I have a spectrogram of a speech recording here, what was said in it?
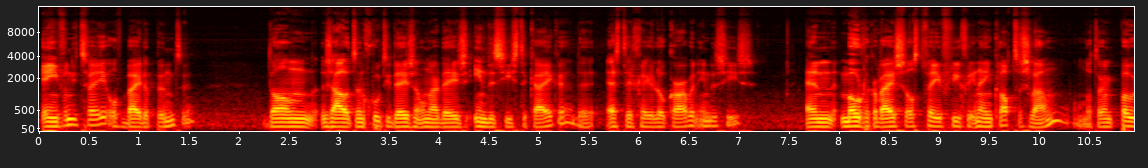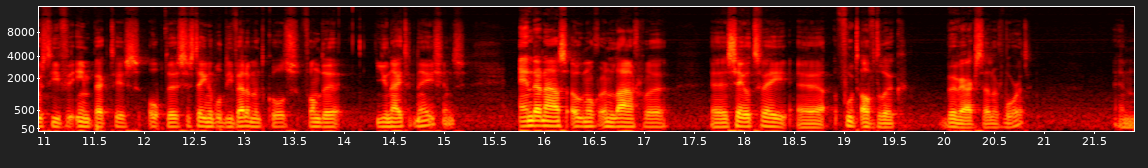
één van die twee of beide punten, dan zou het een goed idee zijn om naar deze indices te kijken, de STG Low Carbon Indices. En mogelijkerwijs zelfs twee vliegen in één klap te slaan, omdat er een positieve impact is op de Sustainable Development Goals van de United Nations. En daarnaast ook nog een lagere eh, CO2-voetafdruk bewerkstelligd wordt. En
